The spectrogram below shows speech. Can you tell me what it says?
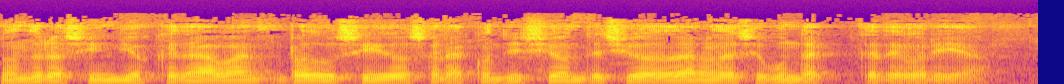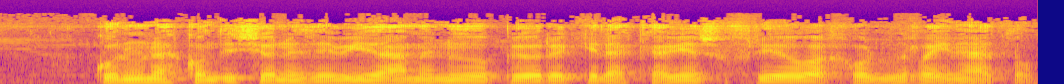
donde los indios quedaban reducidos a la condición de ciudadanos de segunda categoría, con unas condiciones de vida a menudo peores que las que habían sufrido bajo el virreinato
